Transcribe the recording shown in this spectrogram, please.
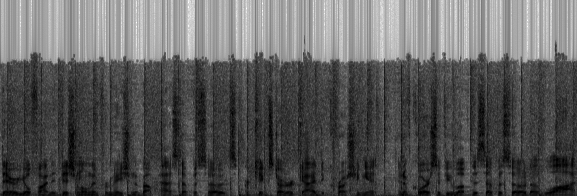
There you'll find additional information about past episodes, our Kickstarter guide to crushing it, and of course, if you love this episode a lot,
